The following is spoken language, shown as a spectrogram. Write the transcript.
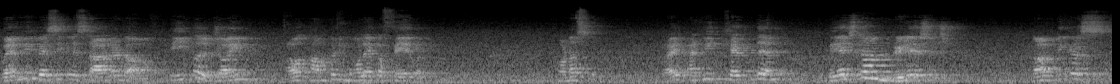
When we basically started off, people joined our company more like a favor, honestly, right? And we kept them based on relationship, not because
